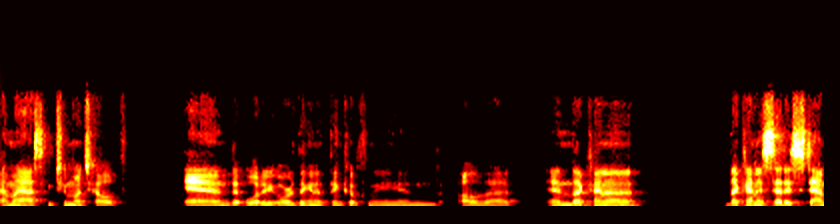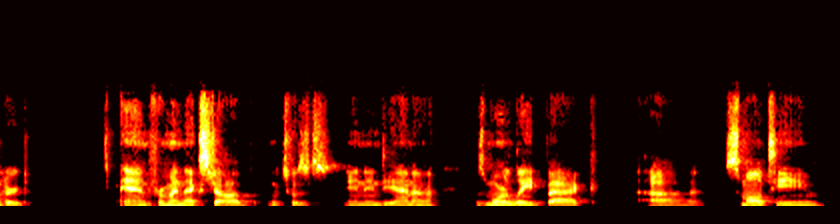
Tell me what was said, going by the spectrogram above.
am i asking too much help? And what are, what are they going to think of me? and all that. And that kind of that kind of set a standard and for my next job which was in indiana was more laid back uh, small team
